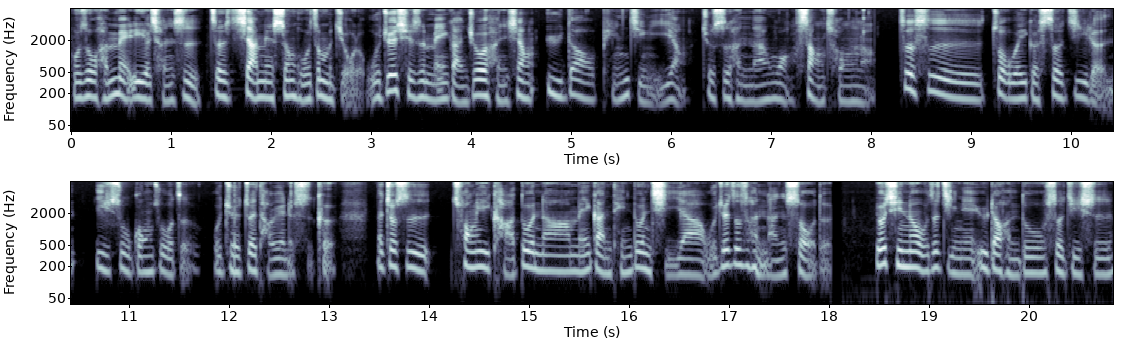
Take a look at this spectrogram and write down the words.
或者说很美丽的城市，这下面生活这么久了，我觉得其实美感就会很像遇到瓶颈一样，就是很难往上冲了。这是作为一个设计人、艺术工作者，我觉得最讨厌的时刻，那就是创意卡顿啊，美感停顿期呀，我觉得这是很难受的。尤其呢，我这几年遇到很多设计师，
